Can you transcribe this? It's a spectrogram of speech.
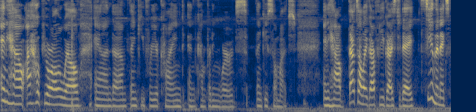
anyhow, I hope you're all well and um, thank you for your kind and comforting words. Thank you so much. Anyhow, that's all I got for you guys today. See you in the next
